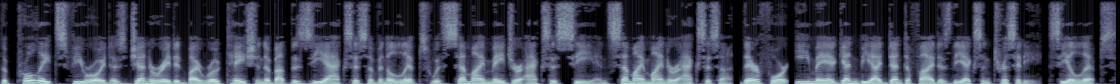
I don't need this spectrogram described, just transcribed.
The prolate spheroid is generated by rotation about the z-axis of an ellipse with semi-major axis c and semi-minor axis a. Therefore, E may again be identified as the eccentricity. See ellipse.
